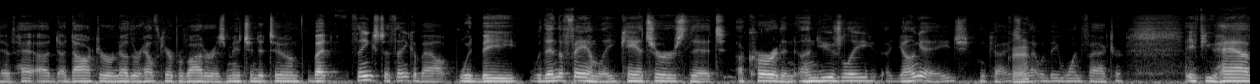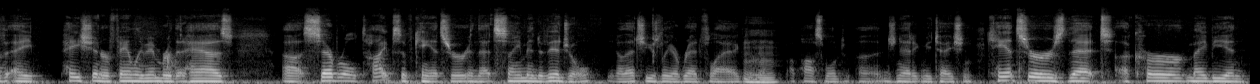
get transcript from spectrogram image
have had a, a doctor or another healthcare provider has mentioned it to them. But things to think about would be within the family cancers that occur at an unusually young age. Okay, Okay. so that would be one factor. If you have a patient or family member that has uh, several types of cancer in that same individual, you know, that's usually a red flag, Mhm. a possible uh, genetic mutation. Cancers that occur maybe in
